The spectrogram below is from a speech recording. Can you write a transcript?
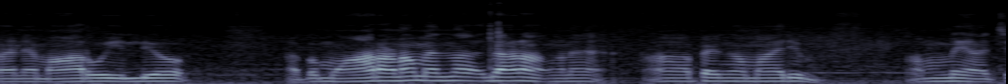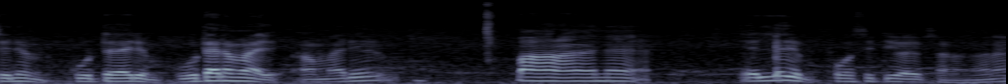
പിന്നെ മാറുമോ ഇല്ലയോ? അപ്പം മാറണം എന്ന ഇതാണ് അങ്ങനെ പെങ്ങന്മാരും അമ്മയും അച്ഛനും കൂട്ടുകാരും കൂട്ടുകാരന്മാർ അമ്മമാർ പിന്നെ എല്ലാവരും പോസിറ്റീവ് വൈബ്സ് ആണ്. അങ്ങനെ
